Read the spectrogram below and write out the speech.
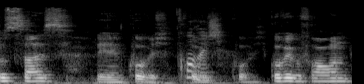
plus Size? Nee, kurvig. Kurvig. Kurvig. Kurvige Frauen.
